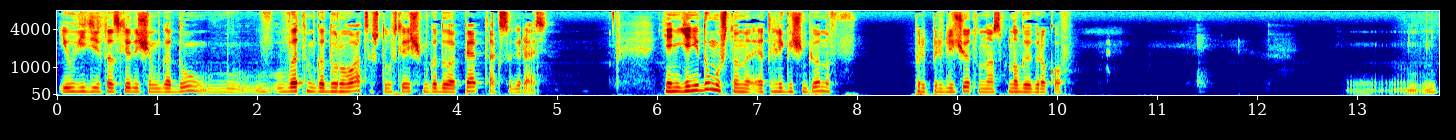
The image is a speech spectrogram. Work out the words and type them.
И увидеть это в следующем году, в, этом году рваться, чтобы в следующем году опять так сыграть. Я, я не думаю, что эта Лига Чемпионов при- привлечет у нас много игроков. М,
